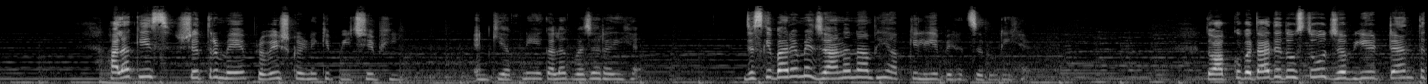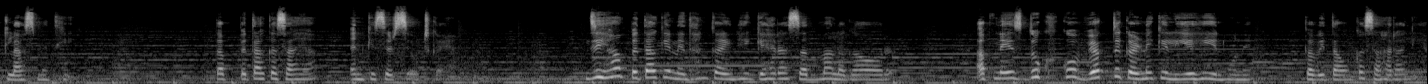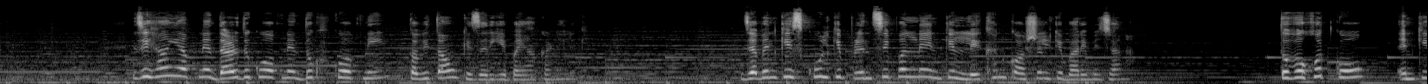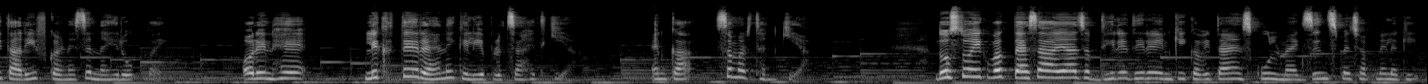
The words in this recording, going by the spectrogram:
हालाँकि इस क्षेत्र में प्रवेश करने के पीछे भी इनकी अपनी एक अलग वजह रही है, जिसके बारे में जानना भी आपके लिए बेहद ज़रूरी है। तो आपको बता दें दोस्तों, जब ये टेंथ क्लास में थी, तब पिता का साया इनके सिर से उठ गया। जी हाँ पिता के निधन का इन्हें गहरा सदमा लगा और अपने इस दुख को व्यक्त करने के लिए ही इन्होंने कविताओं का सहारा लिया। जी हाँ ये अपने दर्द को, अपने दुख को अपनी कविताओं के ज़रिए बयां करने लगी। जब इनके स्कूल की प्रिंसिपल ने इनके लेखन कौशल के बारे में जाना तो वो खुद को इनकी तारीफ़ करने से नहीं रोक पाई और इन्हें लिखते रहने के लिए प्रोत्साहित किया, इनका समर्थन किया। दोस्तों, एक वक्त ऐसा आया जब धीरे धीरे इनकी कविताएँ स्कूल मैगजीन्स में छपने लगी।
